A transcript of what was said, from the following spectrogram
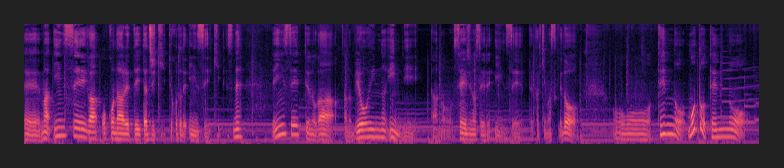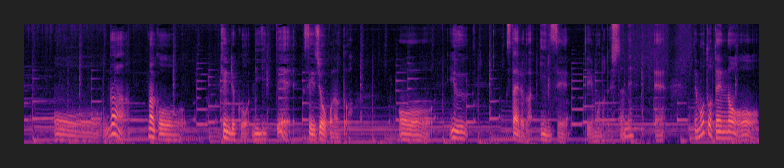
えー、まあ、陰性が行われていた時期ってことで陰性期ですね。で陰性っていうのがあの病院の院にあの政治のせいで陰性って書きますけど天皇元天皇がまあこう権力を握って政治を行うというスタイルが陰性っていうものでしたね。で元天皇を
